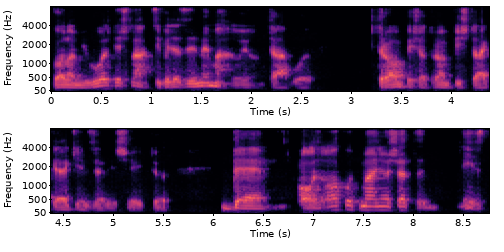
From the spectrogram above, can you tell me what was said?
valami volt, és látszik, hogy azért nem áll olyan távol Trump és a trumpisták elképzeléseitől. De az alkotmányos, hát nézd,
